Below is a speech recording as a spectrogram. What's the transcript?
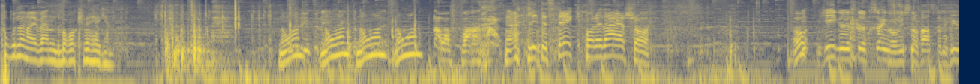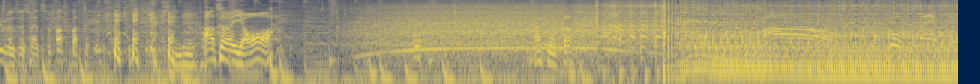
Polerna är vänd bakvägen. Någon, någon, någon, någon. Ja, vad fan. Ja, lite streck på det där så. Kikar och studsar en gång, slår fast den i huvudet så svetsar fast batteriet. Alltså ja. Han kokar. Skottsäker.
